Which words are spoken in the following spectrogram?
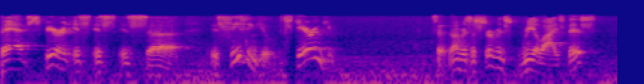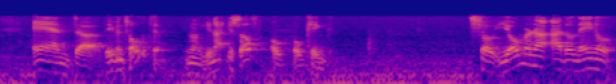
bad spirit is, is, is, uh, is seizing you, scaring you. So in other words, the servants realized this, and uh, they even told it to him. You know, you're not yourself, O, o king. So Yomerna Adonenu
